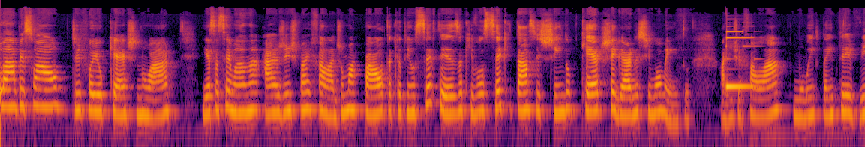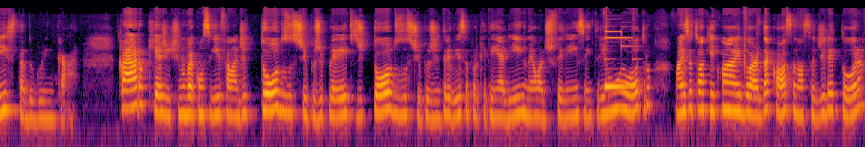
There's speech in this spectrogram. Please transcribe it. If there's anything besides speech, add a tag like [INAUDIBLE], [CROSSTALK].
Olá, pessoal! De Foi o Cash no ar. E essa semana a gente vai falar de uma pauta que eu tenho certeza que você que está assistindo quer chegar neste momento. A gente vai falar do momento da entrevista do Green Card. Claro que a gente não vai conseguir falar de todos os tipos de pleitos, de todos os tipos de entrevista, porque tem ali né, uma diferença entre um e outro, mas eu estou aqui com a Eduarda Costa, nossa diretora,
